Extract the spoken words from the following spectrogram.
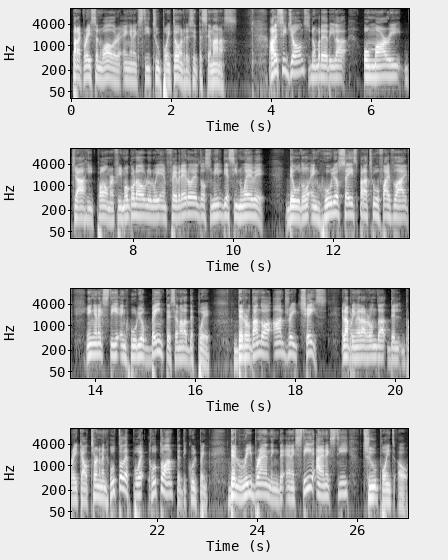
para Grayson Waller en NXT 2.0 en recientes semanas. RC Jones, nombre de Vila Omari Jahi Palmer, firmó con la WWE en febrero del 2019. Debutó en julio 6 para 205 Live y en NXT en julio 20 semanas después, derrotando a Andre Chase en la primera ronda del Breakout Tournament, justo después, justo antes, disculpen, del rebranding de NXT a NXT 2.0.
